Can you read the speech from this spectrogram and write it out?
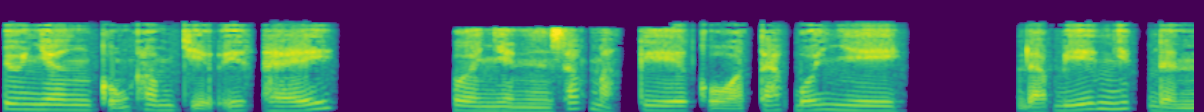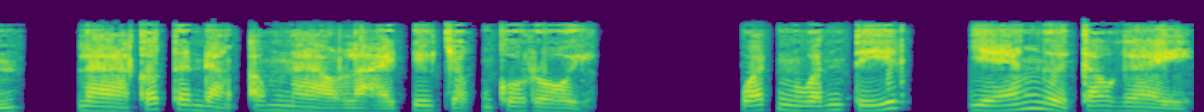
tiêu nhân cũng không chịu ý thế. Vừa nhìn sắc mặt kia của tác bối nhi, đã biết nhất định là có tên đàn ông nào lại tiêu chọc cô rồi. Quách quánh tiết, dáng người cao gầy,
